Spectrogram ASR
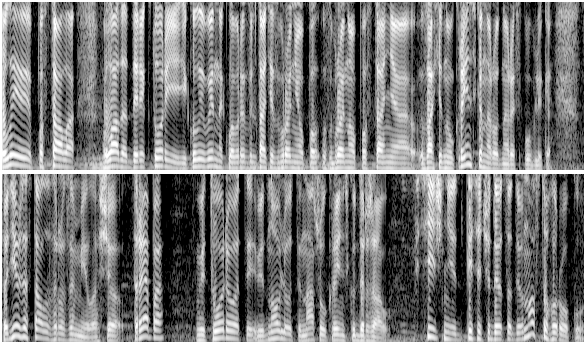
Коли постала влада директорії і коли виникла в результаті збройного збройного повстання Західноукраїнська Народна Республіка, тоді вже стало зрозуміло, що треба відтворювати, відновлювати нашу українську державу. В січні 1990 року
